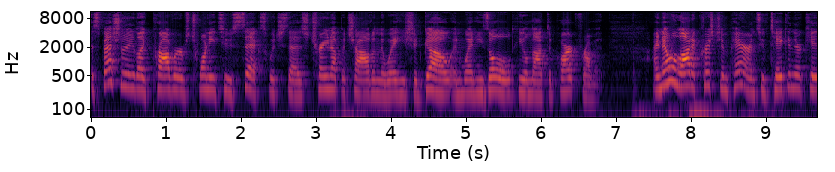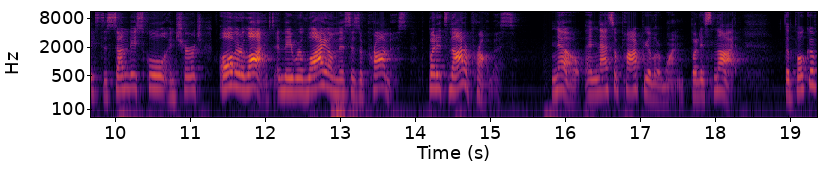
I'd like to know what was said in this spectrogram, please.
especially like Proverbs 22 6, which says, Train up a child in the way he should go, and when he's old, he'll not depart from it. I know a lot of Christian parents who've taken their kids to Sunday school and church all their lives, and they rely on this as a promise, but it's not a promise. No, and that's a popular one, but it's not. The book of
